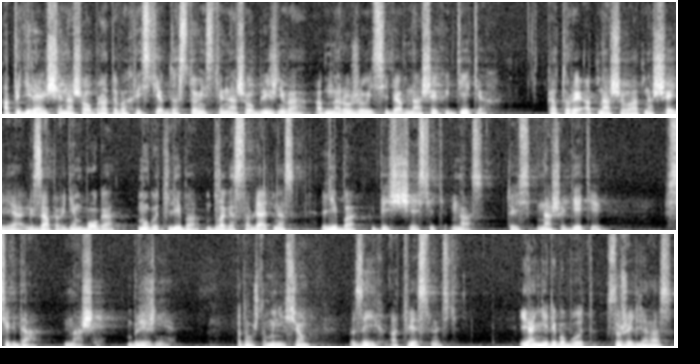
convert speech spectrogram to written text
определяющее нашего брата во Христе в достоинстве нашего ближнего, обнаруживает себя в наших детях, которые от нашего отношения к заповедям Бога могут либо благословлять нас, либо бесчестить нас. То есть наши дети всегда наши ближние, потому что мы несем за их ответственность. И они либо будут служить для нас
